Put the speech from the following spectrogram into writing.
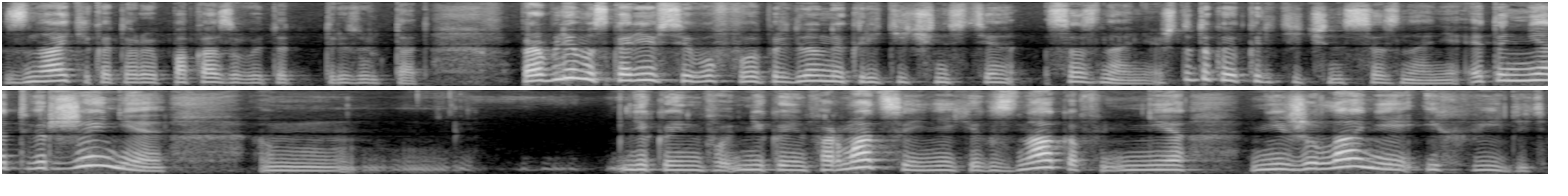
знаки, которые показывают этот результат. Проблема, скорее всего, в определенной критичности сознания. Что такое критичность сознания? Это не отвержение некой, некой информации, неких знаков, не, не желание их видеть,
